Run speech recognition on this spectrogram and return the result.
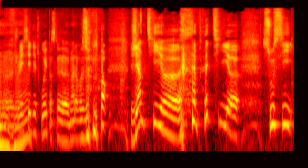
Euh, Je vais essayer de les trouver parce que malheureusement j'ai un petit euh, un petit euh, souci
